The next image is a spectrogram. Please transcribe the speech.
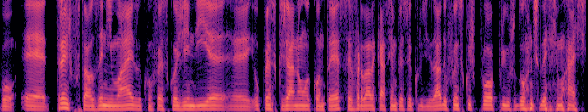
Bom, é, transportar os animais, eu confesso que hoje em dia é, eu penso que já não acontece. É verdade que há sempre essa curiosidade. Eu penso que os próprios donos de animais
